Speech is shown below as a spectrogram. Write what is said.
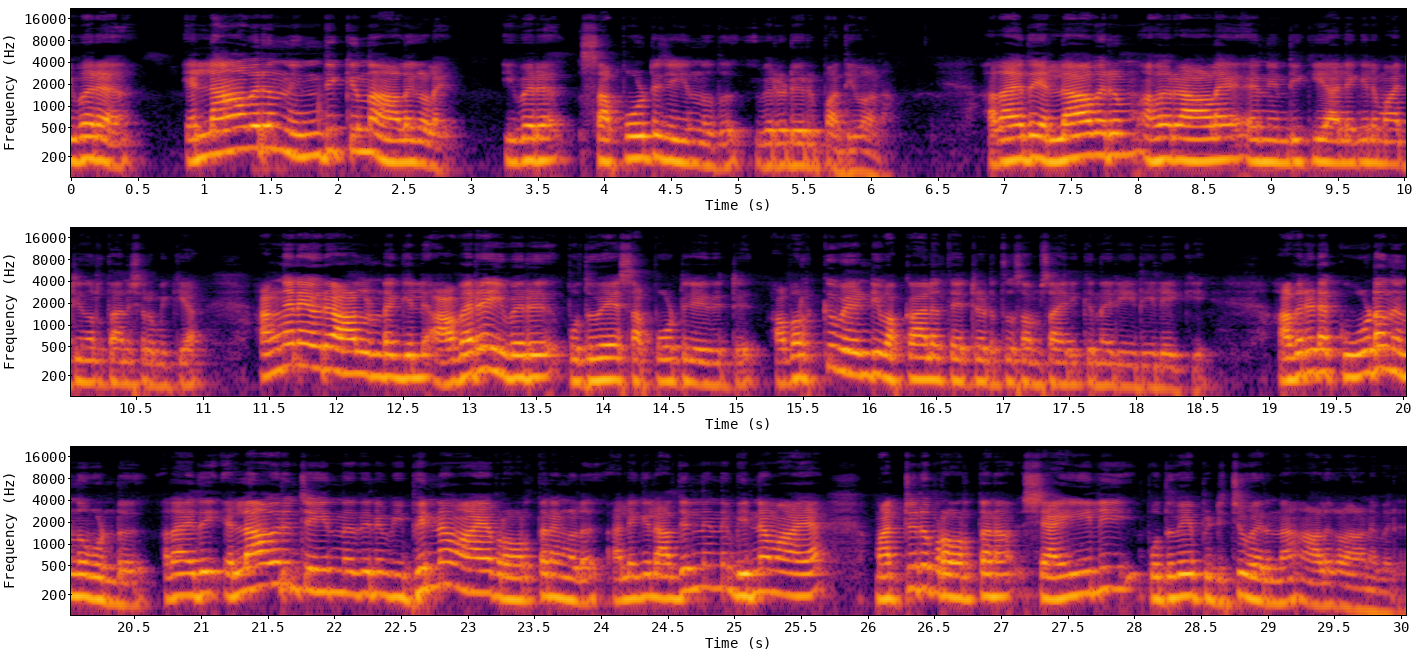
ഇവർ എല്ലാവരും നിന്ദിക്കുന്ന ആളുകളെ ഇവർ സപ്പോർട്ട് ചെയ്യുന്നത് ഇവരുടെ ഒരു പതിവാണ്. അതായത് എല്ലാവരും ഒരാളെ നിന്ദിക്കുക അല്ലെങ്കിൽ മാറ്റി നിർത്താൻ ശ്രമിക്കുക. അങ്ങനെ ഒരാളുണ്ടെങ്കിൽ അവരെ ഇവർ പൊതുവെ സപ്പോർട്ട് ചെയ്തിട്ട് അവർക്ക് വേണ്ടി വക്കാലത്ത് ഏറ്റെടുത്ത് സംസാരിക്കുന്ന രീതിയിലേക്ക് അവരുടെ കൂടെ നിന്നുകൊണ്ട് അതായത് എല്ലാവരും ചെയ്യുന്നതിന് വിഭിന്നമായ പ്രവർത്തനങ്ങൾ അല്ലെങ്കിൽ അതിൽ നിന്ന് ഭിന്നമായ മറ്റൊരു പ്രവർത്തന ശൈലി പൊതുവെ പിടിച്ചു വരുന്ന ആളുകളാണ് ഇവർ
